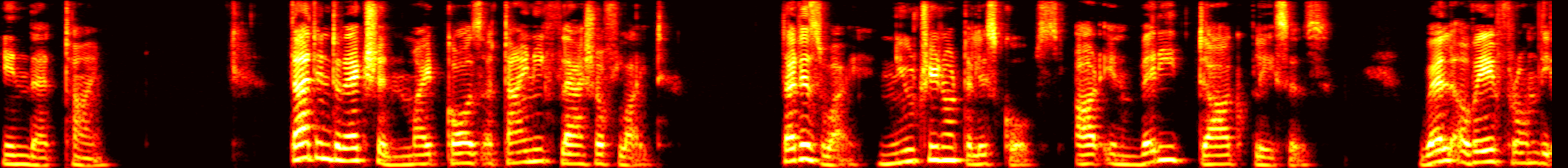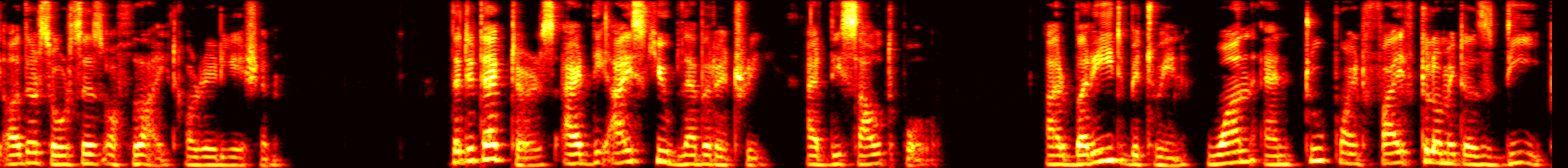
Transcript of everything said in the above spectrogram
in that time. That interaction might cause a tiny flash of light. That is why neutrino telescopes are in very dark places, well away from the other sources of light or radiation. The detectors at the IceCube laboratory at the South Pole are buried between 1 and 2.5 kilometers deep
